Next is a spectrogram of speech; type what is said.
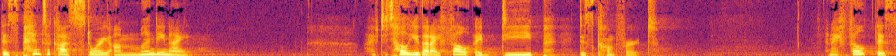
this Pentecost story on Monday night, I have to tell you that I felt a deep discomfort. And I felt this,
